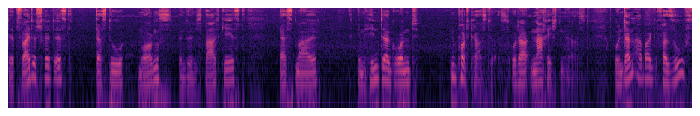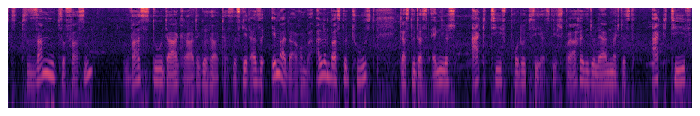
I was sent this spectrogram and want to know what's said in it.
Der zweite Schritt ist, dass du morgens, wenn du ins Bad gehst, erstmal im Hintergrund einen Podcast hörst oder Nachrichten hörst. Und dann aber versuchst zusammenzufassen, was du da gerade gehört hast. Es geht also immer darum, bei allem, was du tust, dass du das Englisch aktiv produzierst, die Sprache, die du lernen möchtest, aktiv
